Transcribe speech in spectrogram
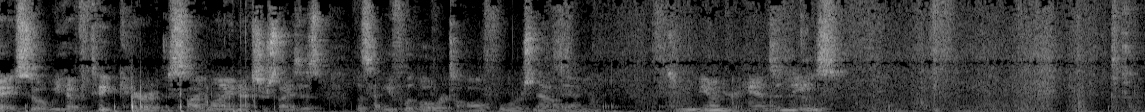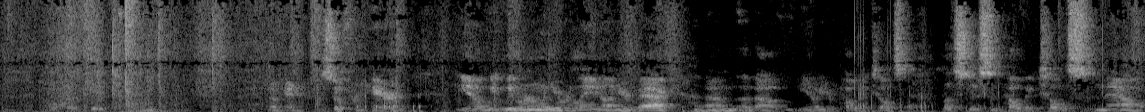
Okay, so we have taken care of the sideline exercises. Let's have you flip over to all fours now, Daniel. So you can be on your hands and knees. Okay, so from here, you know, we, we learned when you were laying on your back um, about, you know, your pelvic tilts. Let's do some pelvic tilts now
